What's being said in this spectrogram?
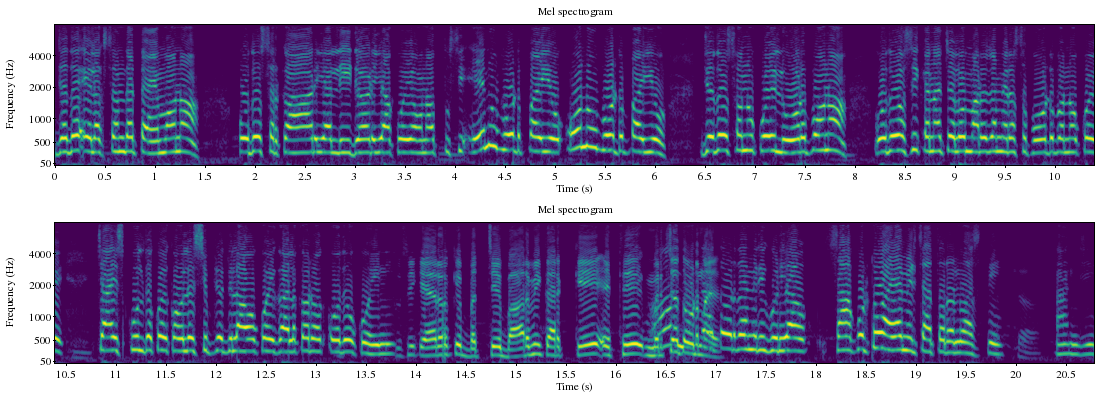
ਜਦੋਂ ਇਲੈਕਸ਼ਨ ਦਾ ਟਾਈਮ ਆਉਣਾ ਉਦੋਂ ਸਰਕਾਰ ਜਾਂ ਲੀਡਰ ਜਾਂ ਕੋਈ ਆਉਣਾ ਤੁਸੀਂ ਇਹਨੂੰ ਵੋਟ ਪਾਈਓ ਉਹਨੂੰ ਵੋਟ ਪਾਈਓ। ਜਦੋਂ ਸਾਨੂੰ ਕੋਈ ਲੋੜ ਪਾਉਣਾ ਉਦੋਂ ਅਸੀਂ ਕਹਿਣਾ ਚਲੋ ਮਹਾਰਾਜਾ ਮੇਰਾ ਸਪੋਰਟ ਬਣੋ ਕੋਈ ਚਾਹੇ ਸਕੂਲ ਤੇ ਕੋਈ ਕਾਲਜਸ਼ਿਪ ਤੇ ਦਿਲਾਓ ਕੋਈ ਗੱਲ ਕਰੋ ਉਦੋਂ ਕੋਈ ਨਹੀਂ। ਤੁਸੀਂ ਕਹਿ ਰਹੇ ਹੋ ਕਿ ਬੱਚੇ 12ਵੀਂ ਕਰਕੇ ਇੱਥੇ ਮਿਰਚਾਂ ਤੋੜਨਾ ਹੈ ਤੋੜਦਾ ਮੇਰੀ ਗੁੜੀਆ ਸਾਕੋਟੋ ਆਇਆ ਮਿਰਚਾਂ ਤੋੜਨ ਵਾਸਤੇ। ਅੱਛਾ। ਹਾਂਜੀ।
